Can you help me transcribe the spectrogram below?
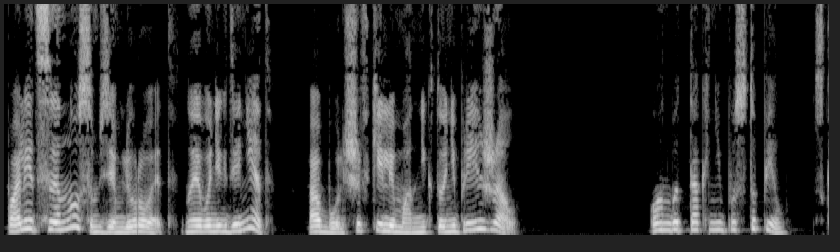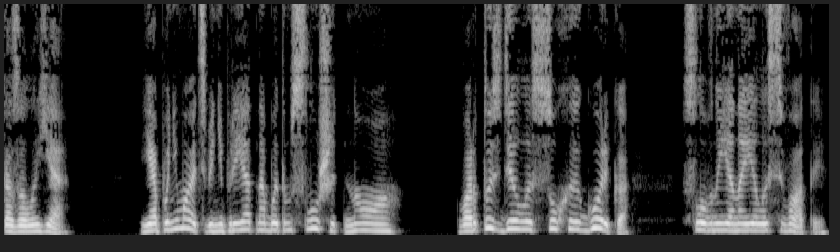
полиция носом землю роет, но его нигде нет, а больше в Келиман никто не приезжал. Он бы так не поступил, сказала я. Я понимаю, тебе неприятно об этом слушать, но... Во рту сделалось сухо и горько, словно я наелась ваты.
